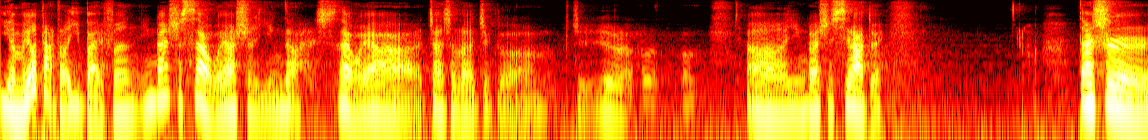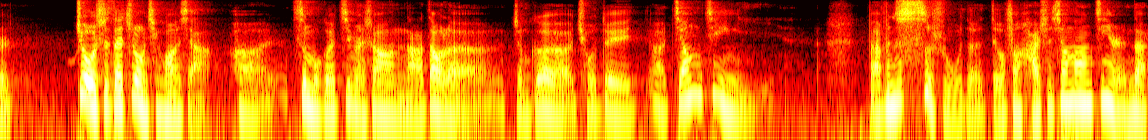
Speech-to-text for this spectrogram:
也没有打到一百分，应该是塞尔维亚是赢的，塞尔维亚战胜了这个这呃，应该是希腊队。但是就是在这种情况下，呃，字母哥基本上拿到了整个球队呃将近百分之四十五的得分，还是相当惊人的。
